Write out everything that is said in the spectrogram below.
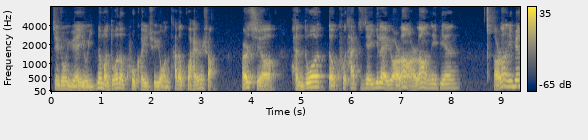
这种语言有那么多的库可以去用，它的库还是少，而且很多的库它直接依赖于 Erlang，Erlang 那边，Erlang 那边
